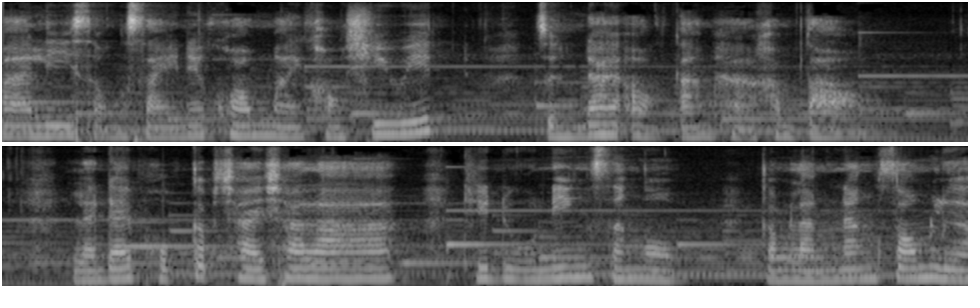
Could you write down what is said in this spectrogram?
มาลีสงสัยในความหมายของชีวิต จึงได้ออกตามหาคำตอบ และได้พบกับชายชาลาที่ดูนิ่งสงบกำลังนั่งซ่อมเรือ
